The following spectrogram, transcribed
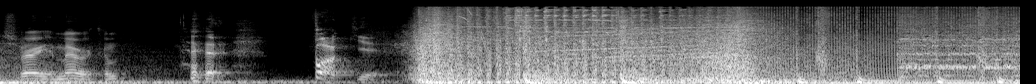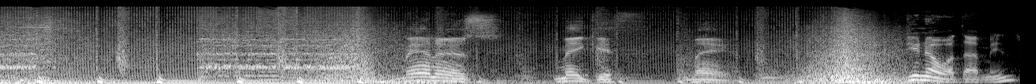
It's very American. Fuck yeah. Manners maketh man. Do you know what that means?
